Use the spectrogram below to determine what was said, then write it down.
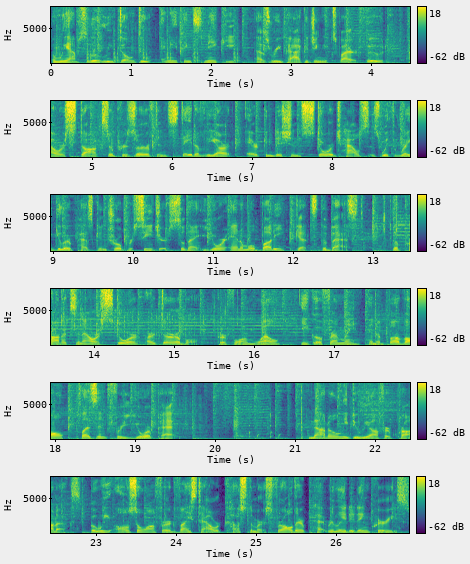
And we absolutely don't do anything sneaky as repackaging expired food. Our stocks are preserved in state-of-the-art air-conditioned storage houses with regular pest control procedures so that your animal buddy gets the best. The products in our store are durable, perform well, eco-friendly, and above all, pleasant for your pet. Not only do we offer products, but we also offer advice to our customers for all their pet-related inquiries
